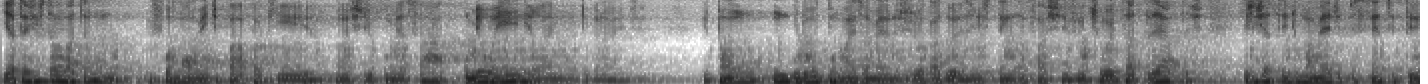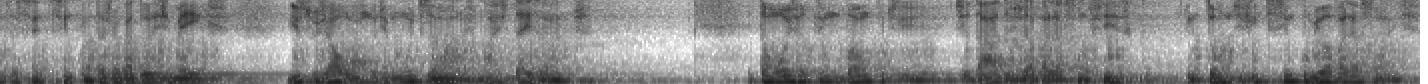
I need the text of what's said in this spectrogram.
E até a gente estava batendo informalmente papo aqui antes de começar, o meu N lá é muito grande. Então, um grupo mais ou menos de jogadores, a gente tem na faixa de 28 atletas, a gente atende uma média de 130, 150 jogadores mês. Isso já ao longo de muitos anos, mais de 10 anos. Então, hoje eu tenho um banco de, de dados de avaliação física, em torno de 25 mil avaliações.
